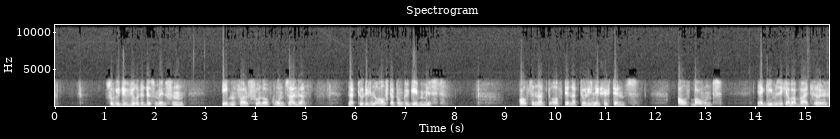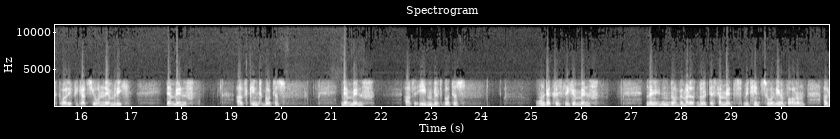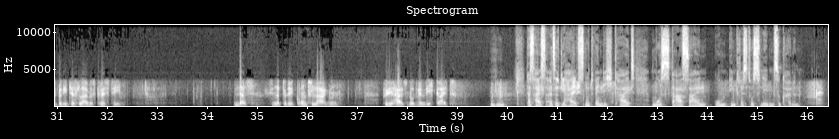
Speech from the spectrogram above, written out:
sowie die Würde des Menschen ebenfalls schon aufgrund seiner natürlichen Ausstattung gegeben ist. Auf, den, auf der natürlichen Existenz aufbauend ergeben sich aber weitere Qualifikationen, nämlich der Mensch als Kind Gottes, der Mensch als Ebenbild Gottes und der christliche Mensch, wenn wir das Neue Testament mit hinzunehmen, vor allem als Glied des Leibes Christi. Das sind natürlich Grundlagen für die Heilsnotwendigkeit. Mhm. Das heißt also, die Heilsnotwendigkeit muss da sein, um in Christus leben zu können.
